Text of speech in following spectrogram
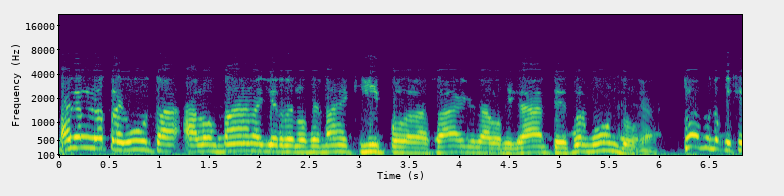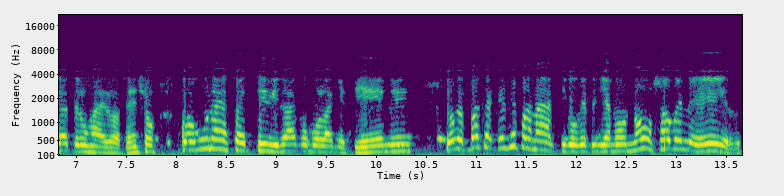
háganle la pregunta a los managers de los demás equipos, de las águilas, los gigantes, todo el mundo. Todo el mundo quisiera tener un Jairo Asensio con una efectividad como la que tiene. Lo que pasa es que ese fanático que te llamó no sabe leer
